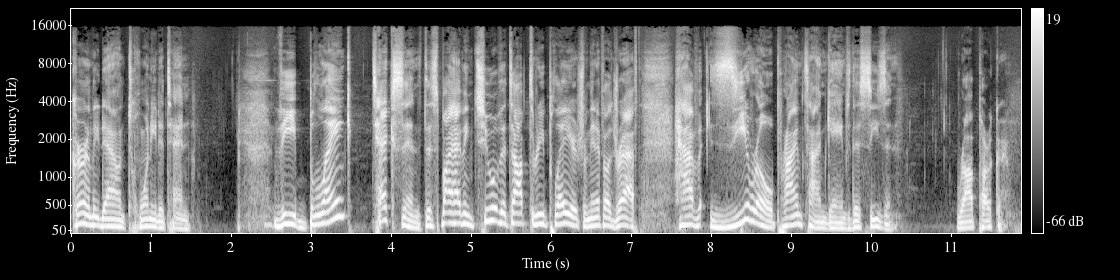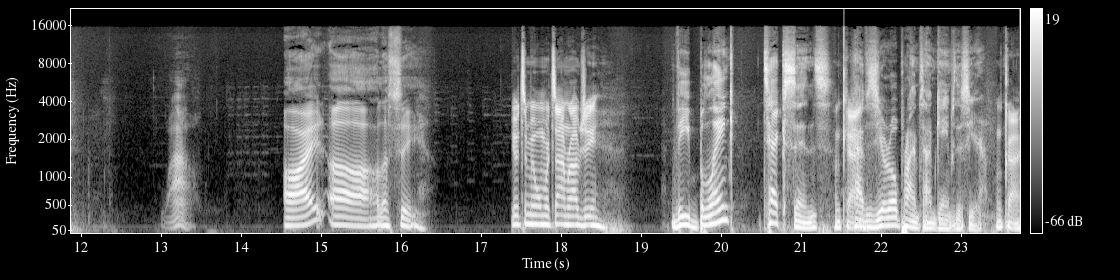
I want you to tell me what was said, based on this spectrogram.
currently down 20 to 10. The blank Texans, despite having two of the top three players from the NFL draft, have zero primetime games this season. Rob Parker. Wow. All right. Uh, let's see. Give it to me one more time, Rob G. The blank Texans Okay. have zero primetime games this year. Okay.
